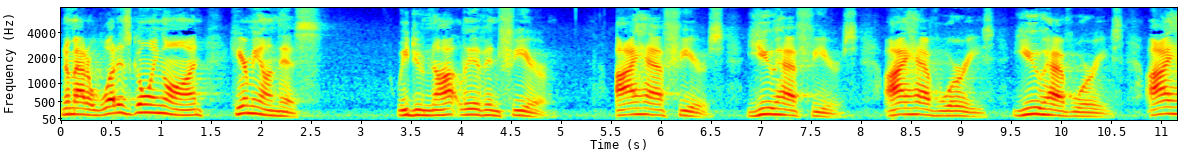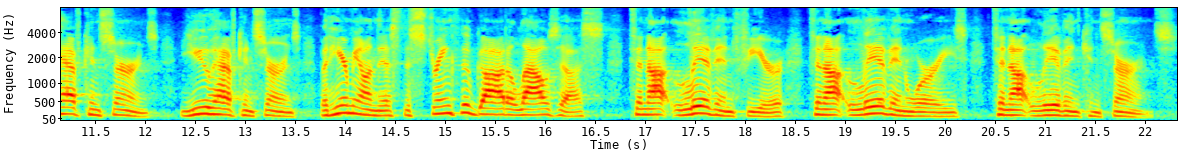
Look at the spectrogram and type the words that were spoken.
No matter what is going on, hear me on this. We do not live in fear. I have fears. You have fears. I have worries. You have worries. I have concerns. You have concerns. But hear me on this the strength of God allows us to not live in fear, to not live in worries, to not live in concerns.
